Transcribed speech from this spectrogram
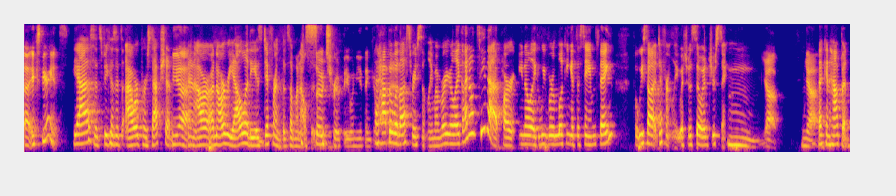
uh, experience Yes, it's because it's our perception. Yeah. And our and our reality is different than someone else's. so trippy when you think that happened it. with us recently. Remember? You're like, I don't see that part. You know, like we were looking at the same thing, but we saw it differently, which was so interesting. Mm, yeah. Yeah. That can happen.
